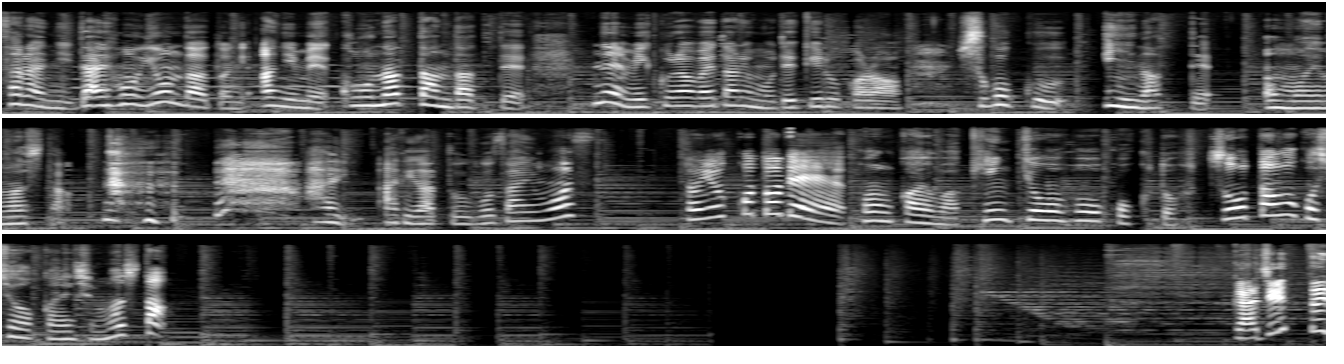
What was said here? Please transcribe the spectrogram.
さらに台本読んだ後にアニメこうなったんだって、ね、見比べたりもできるから、すごくいいなって思いました。はい、ありがとうございます。ということで、今回は近況報告と普通歌をご紹介しました。ガジェット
